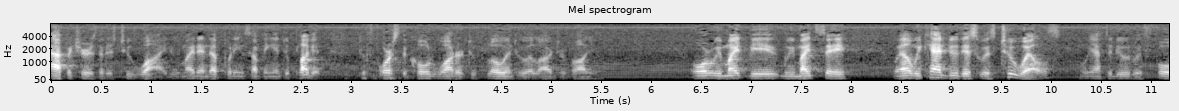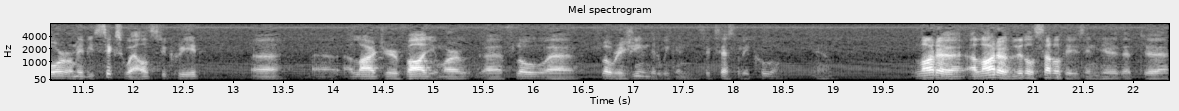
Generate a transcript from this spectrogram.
apertures that is too wide. We might end up putting something in to plug it to force the cold water to flow into a larger volume. Or we might, be, we might say, well, we can't do this with two wells. We have to do it with four or maybe six wells to create uh, uh, a larger volume or uh, flow, uh, flow regime that we can successfully cool. Yeah. A, lot of, a lot of little subtleties in here that. Uh,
